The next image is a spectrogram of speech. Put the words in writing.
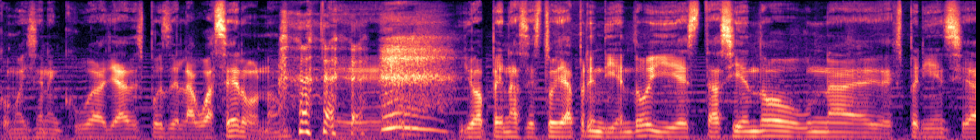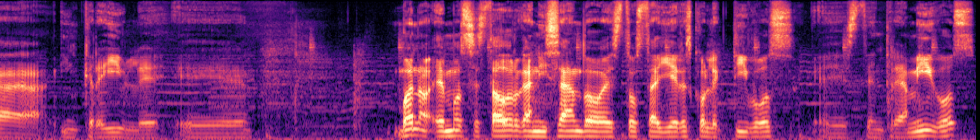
como dicen en Cuba, ya después del aguacero, ¿no? Eh, yo apenas estoy aprendiendo y está siendo una experiencia increíble. Eh, bueno, hemos estado organizando estos talleres colectivos este, entre amigos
